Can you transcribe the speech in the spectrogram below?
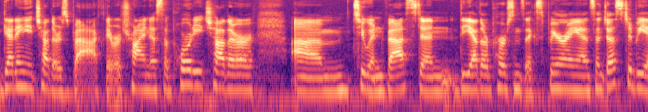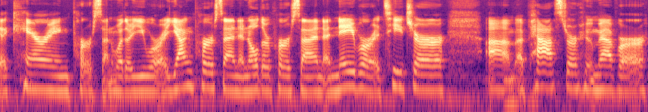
getting each other's back. They were trying to support each other, um, to invest in the other person's experience, and just to be a caring person, whether you were a young person, an older person, a neighbor, a teacher, um, a pastor, whomever.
